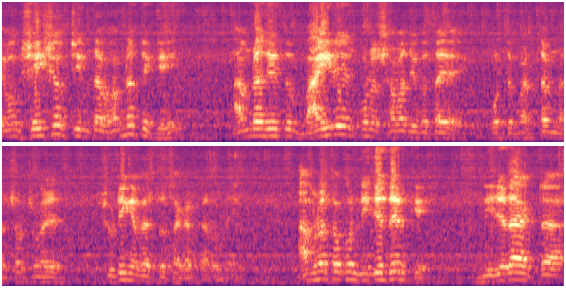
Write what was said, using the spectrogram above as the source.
এবং সেই সব চিন্তা ভাবনা থেকে আমরা যেহেতু বাইরের কোনো সামাজিকতায় করতে পারতাম না, সবসময় শুটিংয়ে ব্যস্ত থাকার কারণে, আমরা তখন নিজেদেরকে, নিজেরা একটা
